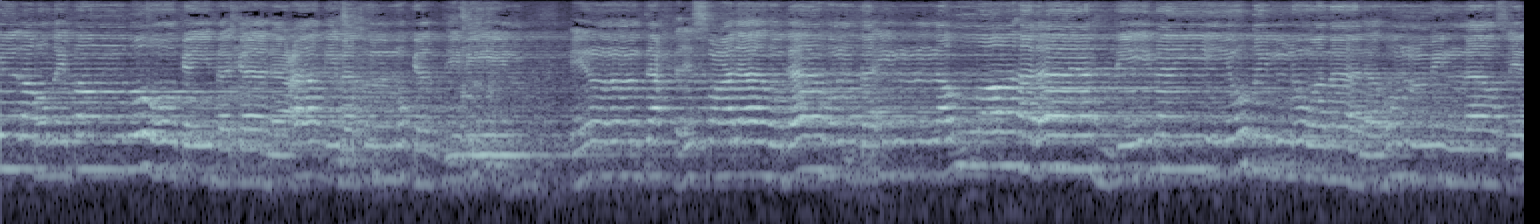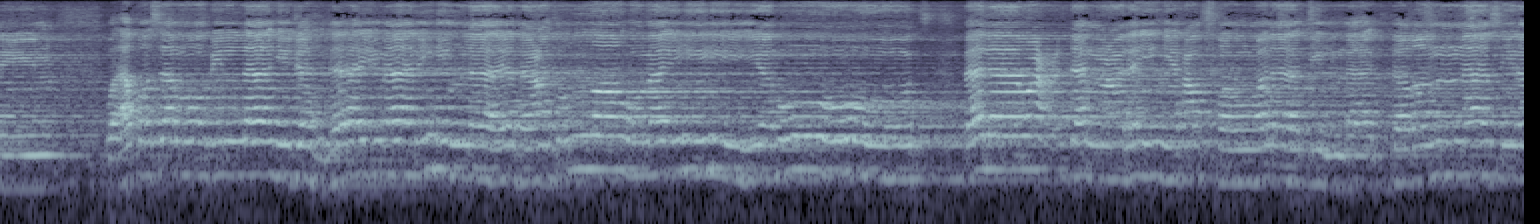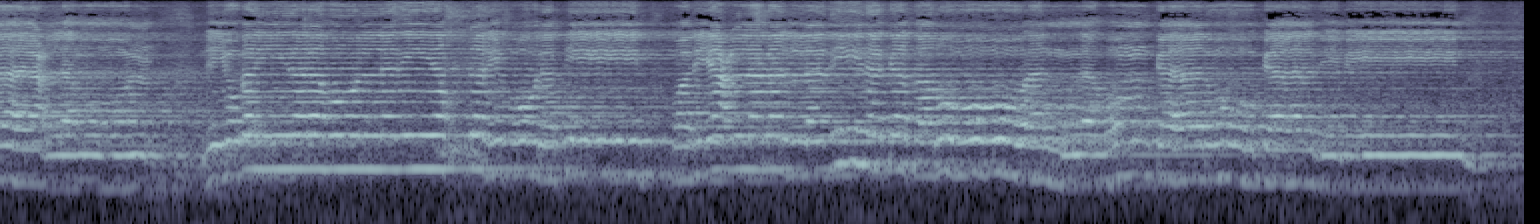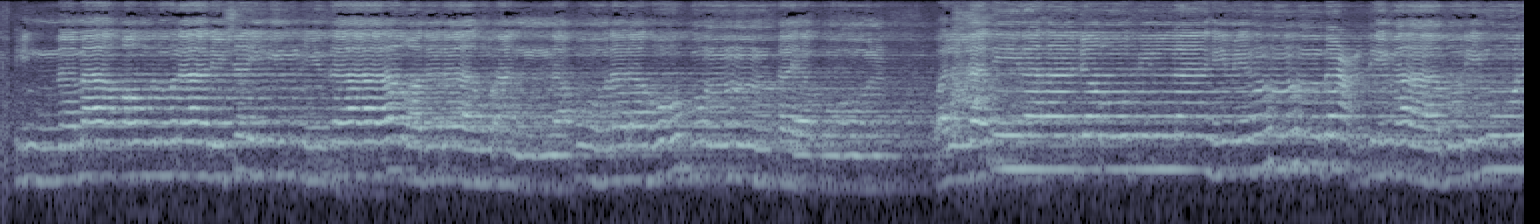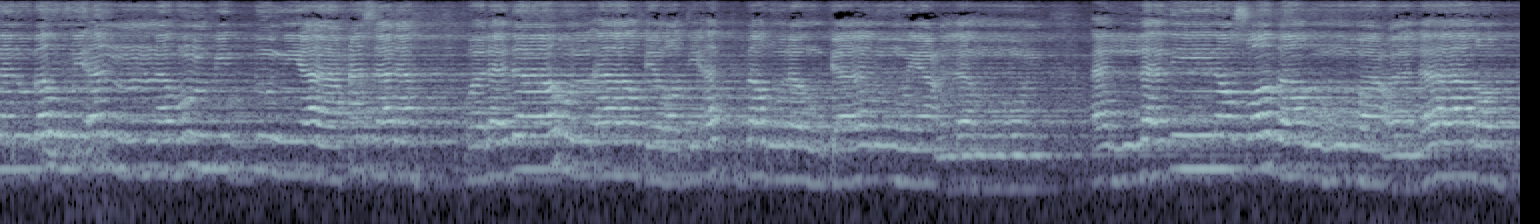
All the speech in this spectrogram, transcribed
في الأرض فانظروا كيف كان عاقبة المكذبين. إن تحرص على هداهم فإن الله لا يهدي من يضل وما لهم من ناصرين. وأقسموا بالله جهد أيمانهم لا يبعث الله من يموت. بلى وعدا عليه حقا ولكن أكثر الناس لا يعلمون ليبين لهم الذي يختلفون فيه وليعلم الذين كفروا أنهم بأنهم في الدنيا حسنة ولدار الآخرة أكبر لو كانوا يعلمون. الذين صبروا وعلى ربهم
